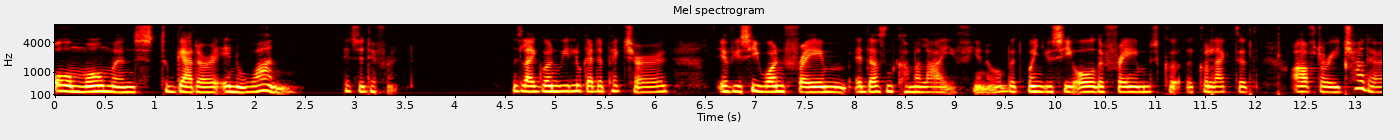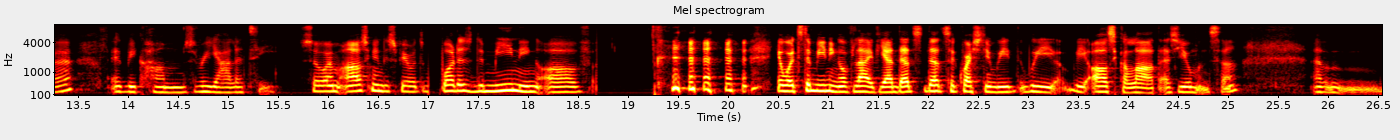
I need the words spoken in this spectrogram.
all moments together in one. It's different. It's like when we look at a picture, if you see one frame, it doesn't come alive, you know. But when you see all the frames co- collected after each other, it becomes reality. So I'm asking the spirit, what is the meaning of yeah, what's the meaning of life? Yeah, that's that's a question we we we ask a lot as humans, huh? Um,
